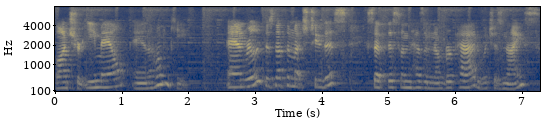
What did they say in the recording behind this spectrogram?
launch your email, and a home key. And really, there's nothing much to this, except this one has a number pad, which is nice.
